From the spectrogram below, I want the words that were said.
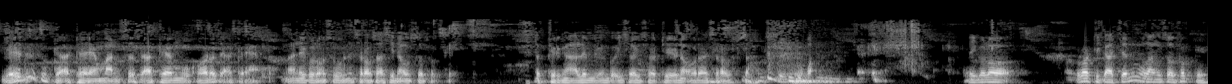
Ya itu sudah ada yang mansus, ada yang mukhorat, ada yang Nah ini kalau suruh serasa sinau fikih. Tegir ngalim kok iso-iso dia nak orang serasa Jadi kalau kalau di kajian mulang usul fikih.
